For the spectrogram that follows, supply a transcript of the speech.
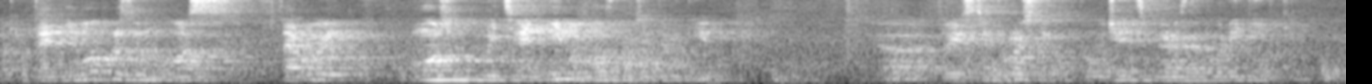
каким-то одним образом, у вас второй может быть одним, а может быть и другим. Э, то есть опросник получается гораздо более гибким.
